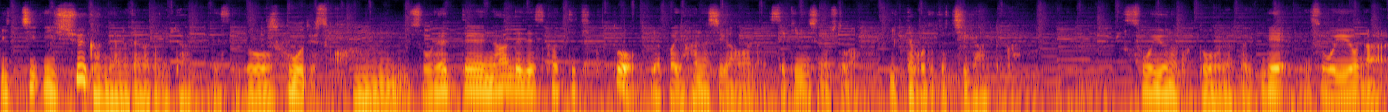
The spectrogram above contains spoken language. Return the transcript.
1、1週間で辞めた方もいたんですけど、そうですか。うん、それってなんでですかって聞くと、やっぱり話が合わない。責任者の人が言ったことと違うとか。そういうようなことをやっぱり、で、そういうような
